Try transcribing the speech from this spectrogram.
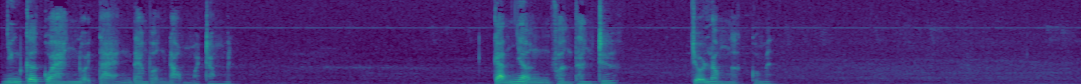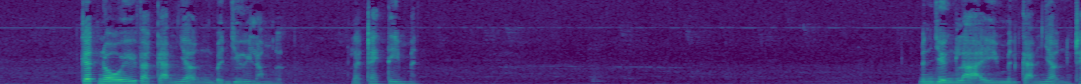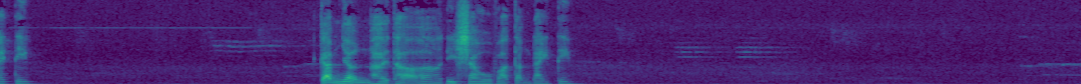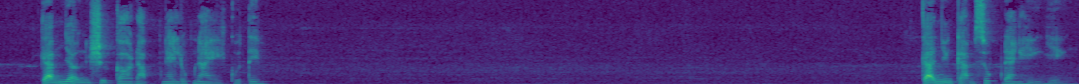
những cơ quan nội tạng đang vận động ở trong mình. Cảm nhận phần thân trước, chỗ lồng ngực của mình. Kết nối và cảm nhận bên dưới lồng ngực là trái tim mình. Mình dừng lại, mình cảm nhận trái tim. Cảm nhận hơi thở đi sâu vào tận đáy tim. Cảm nhận sự co đập ngay lúc này của tim. Cả những cảm xúc đang hiện diện.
